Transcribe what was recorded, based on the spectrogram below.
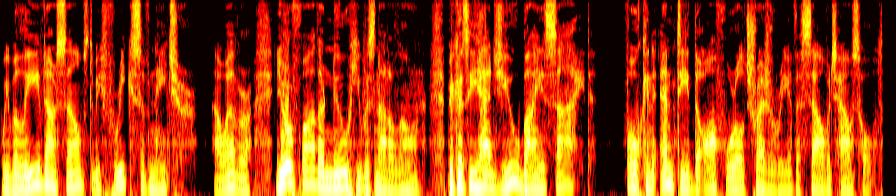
we believed ourselves to be freaks of nature. However, your father knew he was not alone, because he had you by his side. Vulcan emptied the off world treasury of the salvage household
